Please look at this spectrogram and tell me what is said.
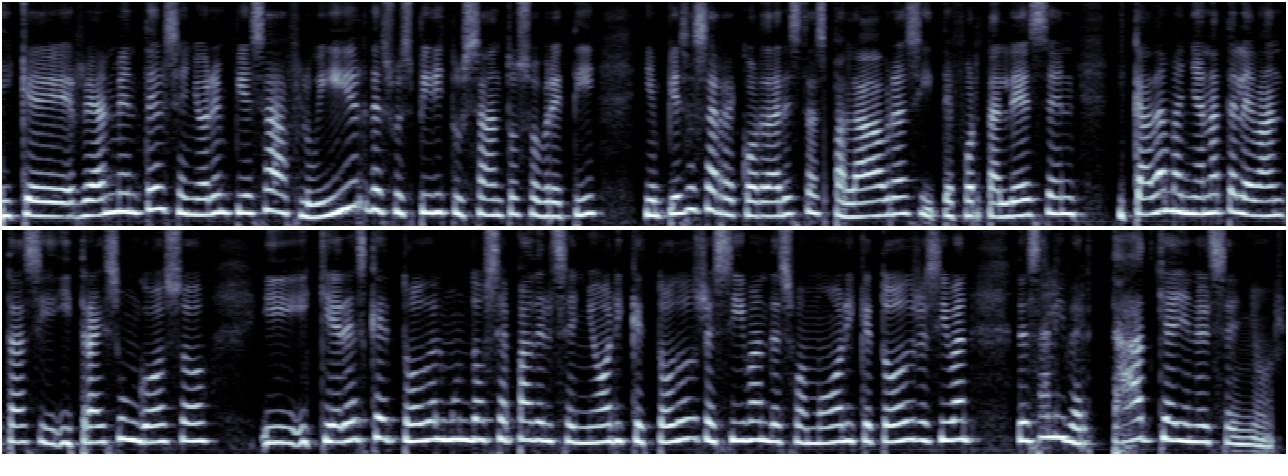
y que realmente el Señor empieza a fluir de su Espíritu Santo sobre ti y empiezas a recordar estas palabras y te fortalecen y cada mañana te levantas y, traes un gozo y, y, quieres que todo el mundo sepa del Señor y que todos reciban de su amor y que todos reciban de esa libertad que hay en el Señor.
